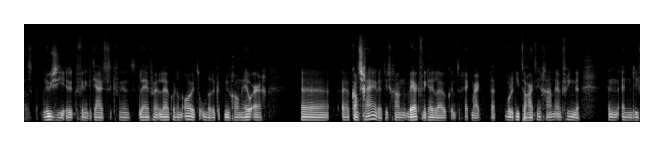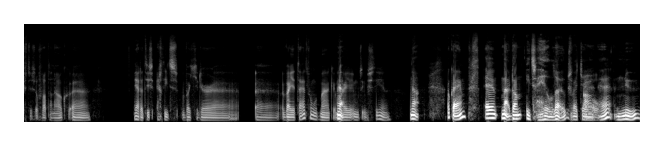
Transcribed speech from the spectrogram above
als ik dat nu zie, vind ik het juist, ik vind het leven leuker dan ooit, omdat ik het nu gewoon heel erg eh, eh, kan scheiden. Het is gewoon werk vind ik heel leuk en te gek, maar ik, daar moet ik niet te hard in gaan. En vrienden en, en liefdes of wat dan ook. ja, dat is echt iets wat je er, eh, waar je tijd voor moet maken, en Ja. waar je in moet investeren. Oké, Eh, nou dan iets heel leuks wat je Oh. hè, nu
